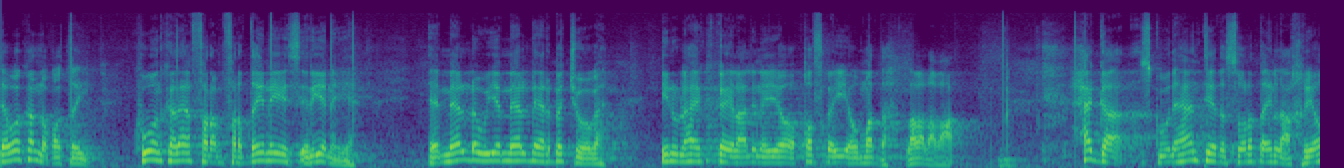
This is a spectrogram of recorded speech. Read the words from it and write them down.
dawo ka noqotay kuwan kale faranfardaynaya is-eryanaya ee meel dhow iyo meel dheerba jooga inuu ilaahay kaga ilaalinayo qofka iyo ummadda labadaba xagga guud ahaanteeda suuradda in la akhriyo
